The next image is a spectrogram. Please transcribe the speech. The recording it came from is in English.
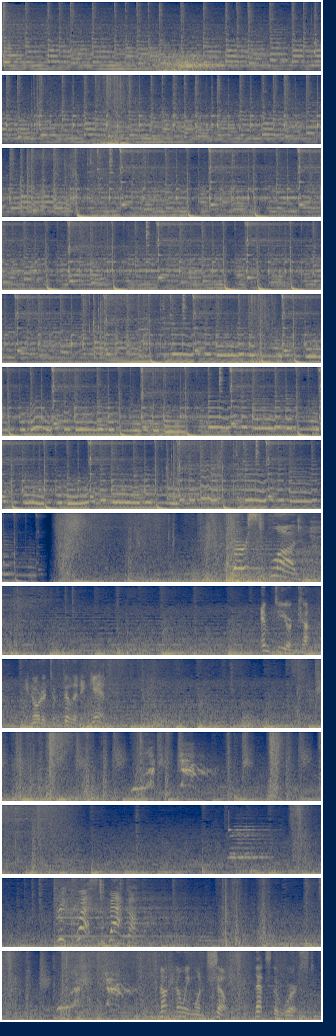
First to fill it again. Request backup. Not knowing oneself, that's the worst.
